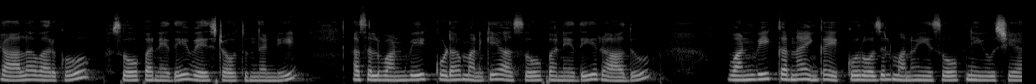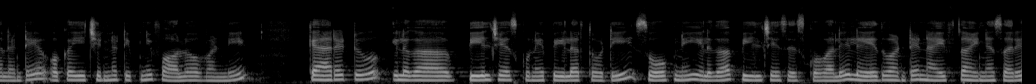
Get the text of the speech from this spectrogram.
చాలా వరకు సోప్ అనేది వేస్ట్ అవుతుందండి. అసలు వన్ వీక్ కూడా మనకి ఆ సోప్ అనేది రాదు. వన్ వీక్ కన్నా ఇంకా ఎక్కువ రోజులు మనం ఈ సోప్ని యూజ్ చేయాలంటే ఒక ఈ చిన్న టిప్ని ఫాలో అవ్వండి. క్యారెట్ ఇలాగా పీల్ చేసుకునే పీలర్ తోటి సోప్ని ఇలాగా పీల్ చేసేసుకోవాలి. లేదు అంటే నైఫ్తో అయినా సరే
